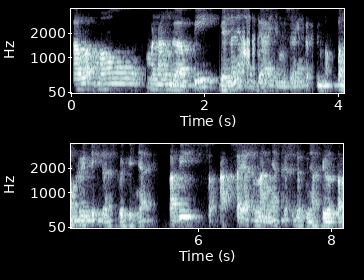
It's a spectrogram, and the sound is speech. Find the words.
Kalau mau menanggapi, biasanya ada yang misalnya pengkritik dan sebagainya, tapi saya senangnya saya sudah punya filter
